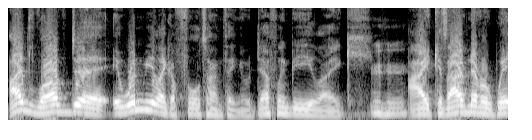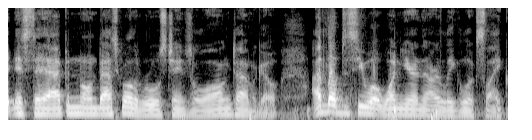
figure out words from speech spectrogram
I'd love to. It wouldn't be like a full time thing. It would definitely be like I because I've never witnessed it happen on basketball. The rules changed a long time ago. I'd love to see what one year in our league looks like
